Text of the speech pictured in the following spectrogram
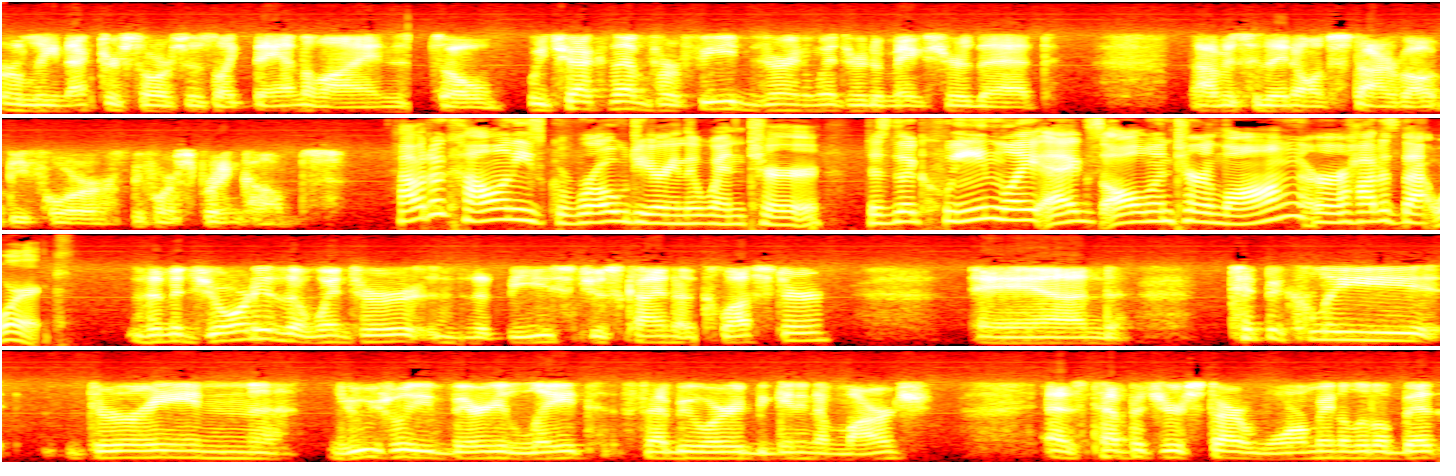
early nectar sources like dandelions. So we check them for feed during winter to make sure that obviously they don't starve out before before spring comes. How do colonies grow during the winter? Does the queen lay eggs all winter long or how does that work? The majority of the winter the bees just kind of cluster and typically during usually very late February beginning of March as temperatures start warming a little bit,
